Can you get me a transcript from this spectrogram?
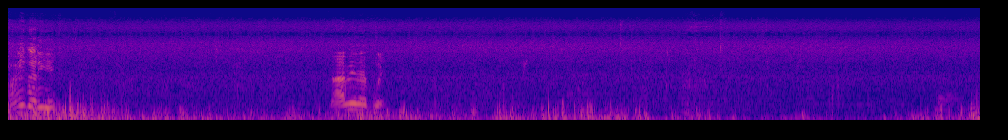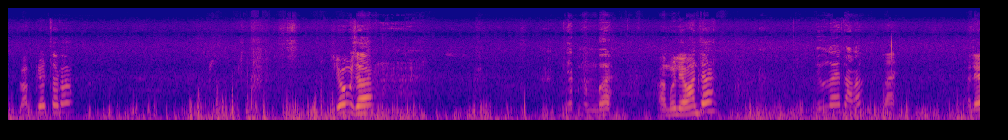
નહીં કરીએ? ના ના બોય કમ્પ્લીટ છે કેવું છે? એક નંબર. આ હું લેવાનું છે? લાય. એટલે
